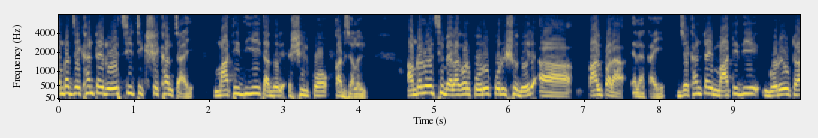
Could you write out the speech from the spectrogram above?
আমরা যেখানটায় রয়েছি ঠিক সেখানটায় মাটি দিয়েই তাদের শিল্প কার্যালয়। আমরা রয়েছি মেলাগড় পৌর পরিষদের, আহ পালপাড়া এলাকায়, যেখানটায় মাটি দিয়ে গড়ে ওঠা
